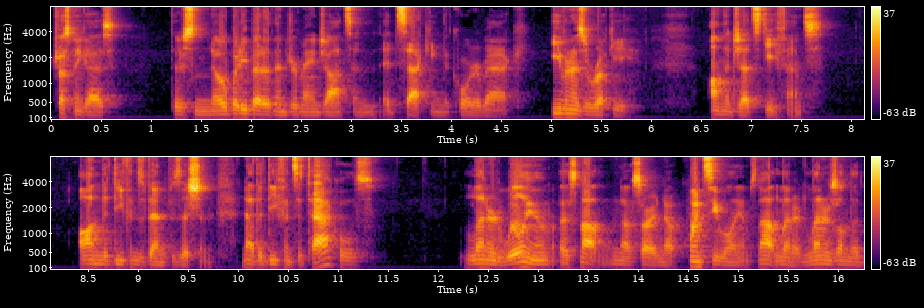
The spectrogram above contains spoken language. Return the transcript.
Trust me, guys, there's nobody better than Jermaine Johnson at sacking the quarterback, even as a rookie, on the Jets defense, on the defensive end position. Now, the defensive tackles, Leonard Williams, it's not, no, sorry, no, Quincy Williams, not Leonard. Leonard's on the,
